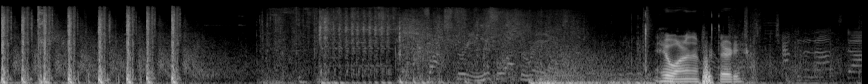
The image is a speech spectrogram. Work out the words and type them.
Fox 3, missile off the rails. I hit one of them for 30. Chucking an arc star.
